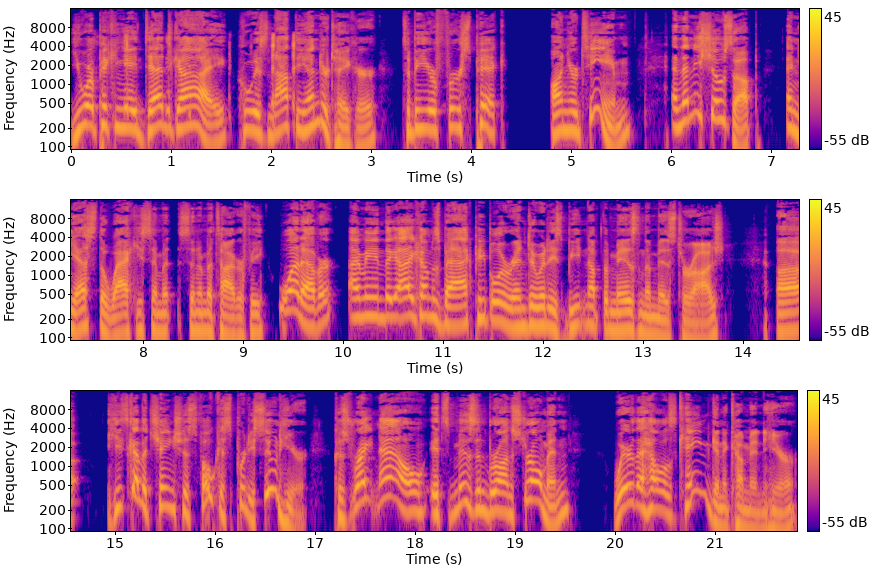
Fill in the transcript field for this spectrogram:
You are picking a dead guy who is not the Undertaker to be your first pick on your team. And then he shows up, and yes, the wacky cin- cinematography, whatever. I mean, the guy comes back, people are into it. He's beating up the Miz and the Miztourage. Uh, he's got to change his focus pretty soon here because right now it's Miz and Braun Strowman. Where the hell is Kane going to come in here?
